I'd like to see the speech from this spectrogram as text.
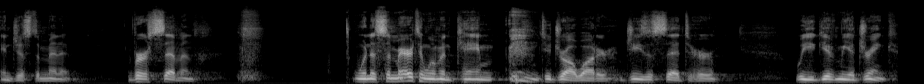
in just a minute. Verse 7 when a Samaritan woman came to draw water, Jesus said to her, Will you give me a drink?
